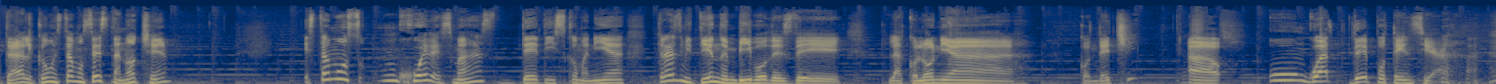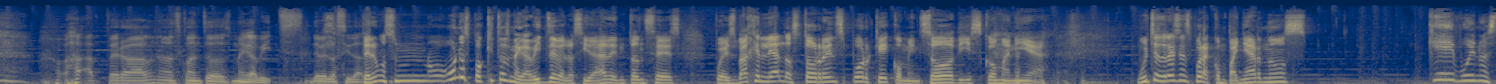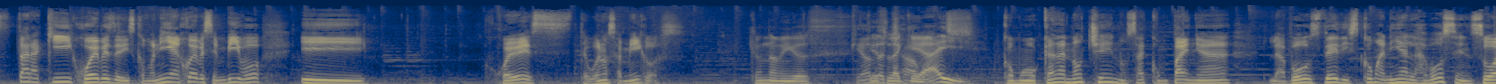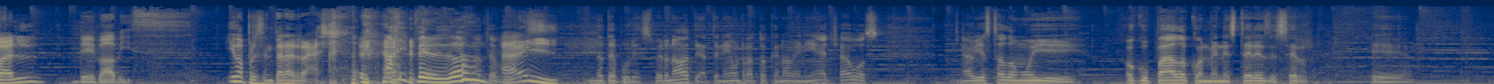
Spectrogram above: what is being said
¿qué tal? ¿Cómo estamos esta noche? Estamos un jueves más de Discomanía, transmitiendo en vivo desde la colonia Condechi a un watt de potencia. Pero a unos cuantos megabits de velocidad. Tenemos un- unos poquitos megabits de velocidad, entonces pues bájenle a los torrents porque comenzó Discomanía. Muchas gracias por acompañarnos. Qué bueno estar aquí jueves de Discomanía, jueves en vivo y jueves de buenos amigos. ¿Qué onda, amigos? ¿Qué onda, es la que hay? Como cada noche nos acompaña la voz de Discomanía, la voz sensual. De Babis. Iba a presentar a Rash. Ay, No perdón. te apures. Ay, No te apures. Pero no, ya tenía un rato que no venía, chavos. Había estado muy ocupado con menesteres de ser eh,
